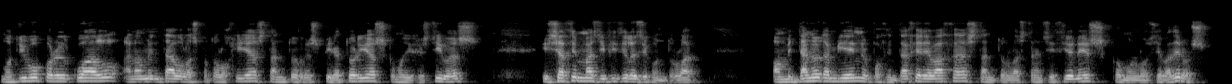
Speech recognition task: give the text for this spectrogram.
motivo por el cual han aumentado las patologías tanto respiratorias como digestivas y se hacen más difíciles de controlar aumentando también el porcentaje de bajas tanto en las transiciones como en los llevaderos.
